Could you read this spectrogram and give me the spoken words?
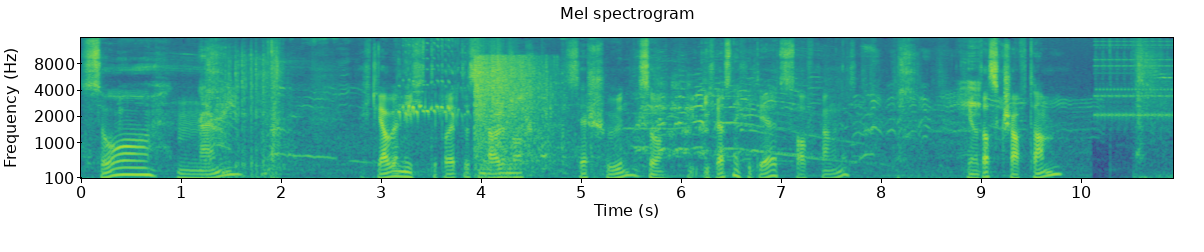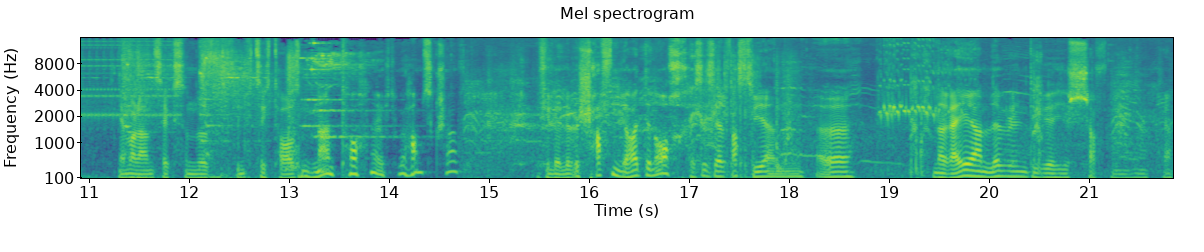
So, nein. Ich glaube nicht. Die Bretter sind alle noch sehr schön. So, ich weiß nicht, wie der jetzt draufgegangen ist. Wie wir das geschafft haben. Nehmen wir mal an 650.000. Nein, doch nicht. Wir haben es geschafft. Wie viele Level schaffen wir heute noch? Es ist ja fast wie ein, äh, eine Reihe an Leveln, die wir hier schaffen. Ja.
